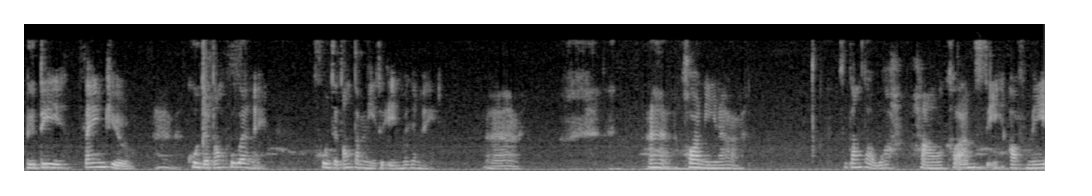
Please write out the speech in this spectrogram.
หรือ D thank you คุณจะต้องพูดว่าไง คุณจะต้องตำหนิตัวเองว่ายังไง อ่า อ่าข้อนี้นะคะ จะต้องตอบว่า how clumsy of me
